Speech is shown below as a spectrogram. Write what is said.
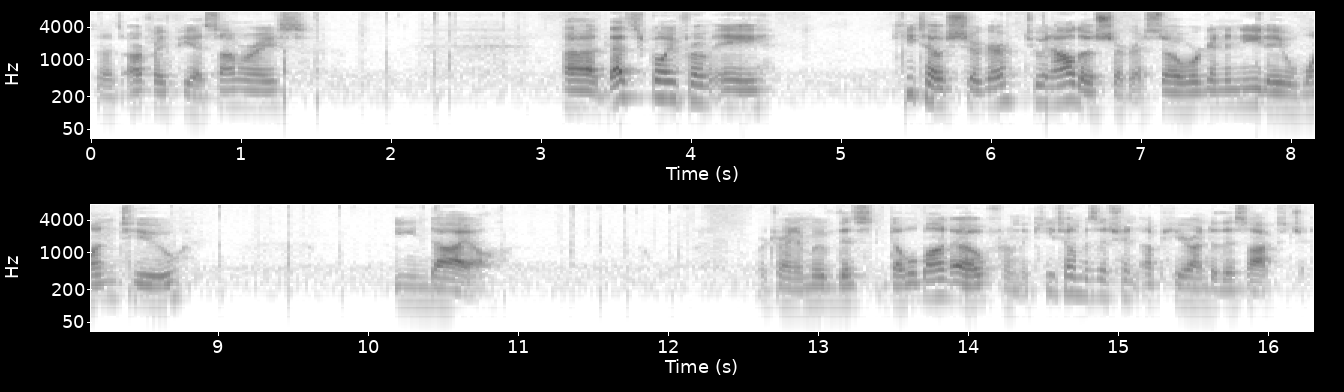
So that's R5P isomerase. Uh, that's going from a ketose sugar to an aldose sugar. So we're going to need a 1,2 enediol. We're trying to move this double bond O from the ketone position up here onto this oxygen.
